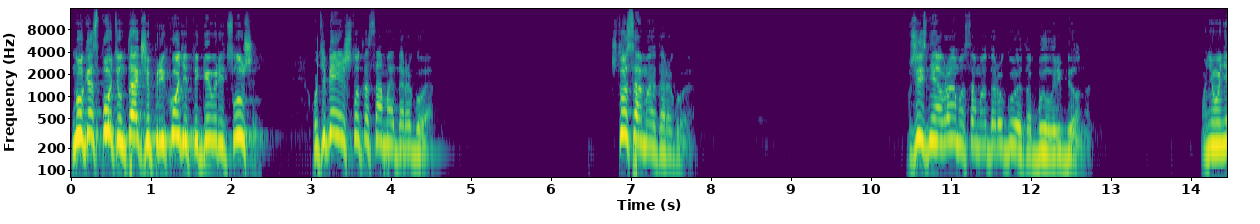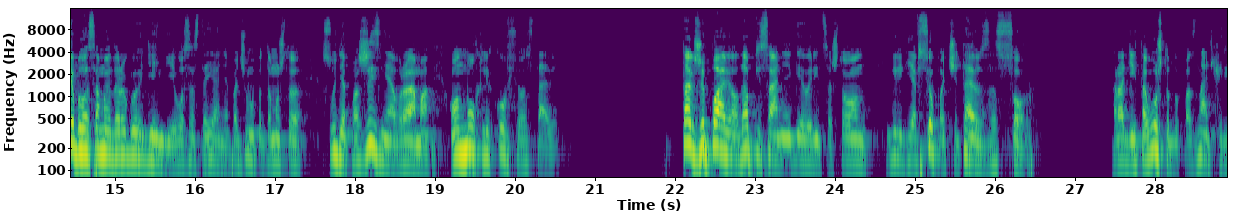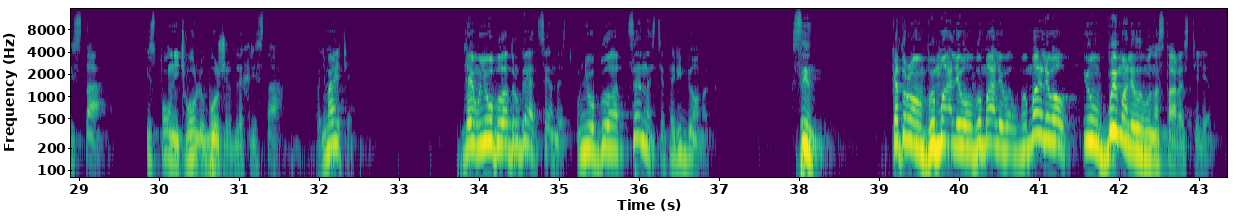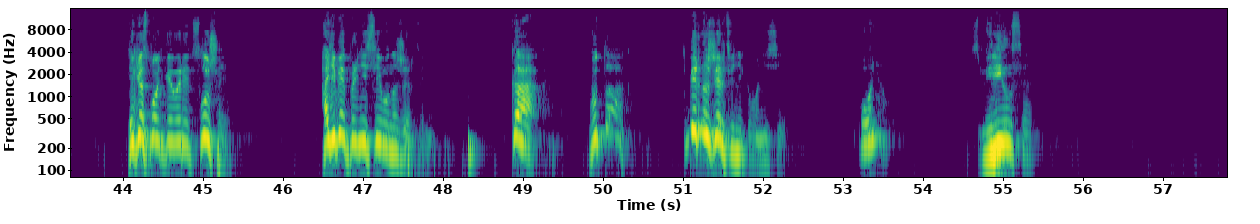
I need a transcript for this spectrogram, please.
Но Господь, Он также приходит и говорит, слушай, у тебя есть что-то самое дорогое. Что самое дорогое? В жизни Авраама самое дорогое это был ребенок. У него не было самое дорогое деньги, его состояние. Почему? Потому что, судя по жизни Авраама, он мог легко все оставить. Также Павел, да, в Писании говорится, что он говорит, я все почитаю за ссор. Ради того, чтобы познать Христа, исполнить волю Божью для Христа. Понимаете? Для, у него была другая ценность. У него была ценность, это ребенок, сын, которого он вымаливал, вымаливал, вымаливал, и он вымалил его на старости лет. И Господь говорит, слушай, а теперь принеси его на жертвенник. Как? Вот так. Теперь на жертвенник его неси. Понял? Смирился.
